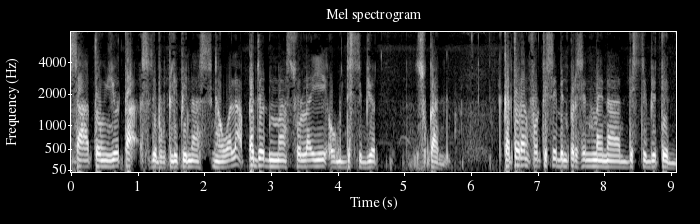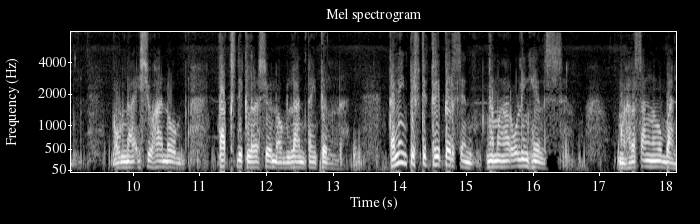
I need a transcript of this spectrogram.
sa atong yuta sa tibok Pilipinas nga wala pa jud masulay og distribute sukad. Katurang 47% may na distributed og na isyuhan og tax declaration og land title. Kaning 53% nga mga rolling hills mga halasang ng uban.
